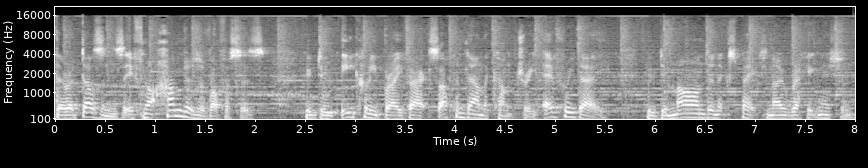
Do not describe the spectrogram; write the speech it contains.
There are dozens, if not hundreds of officers who do equally brave acts up and down the country every day who demand and expect no recognition.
